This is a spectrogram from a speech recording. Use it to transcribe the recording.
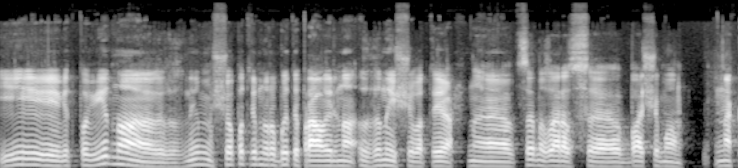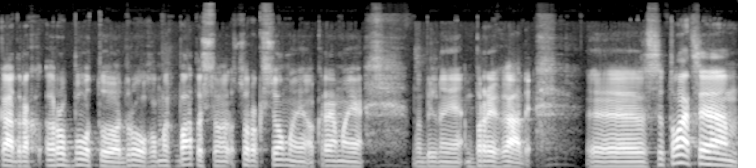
І відповідно з ним що потрібно робити правильно знищувати. Е, Це ми зараз е, бачимо на кадрах роботу другого мехбату 47-ї окремої мобільної бригади. Е, Ситуація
